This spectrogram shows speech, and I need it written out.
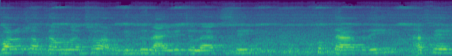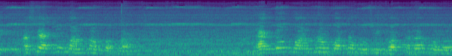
বলো সব কেমন আছো? আমি কিন্তু লাইভে চলে আসছি। খুব তাড়াতাড়ি। আজকে আজকে একদম কনফার্ম কথা। একদম কনফার্ম কথা বুঝি। কথাটা হলো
